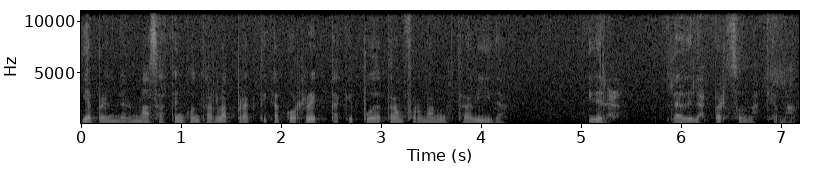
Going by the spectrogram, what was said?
y aprender más hasta encontrar la práctica correcta que pueda transformar nuestra vida y la de las personas que amamos.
